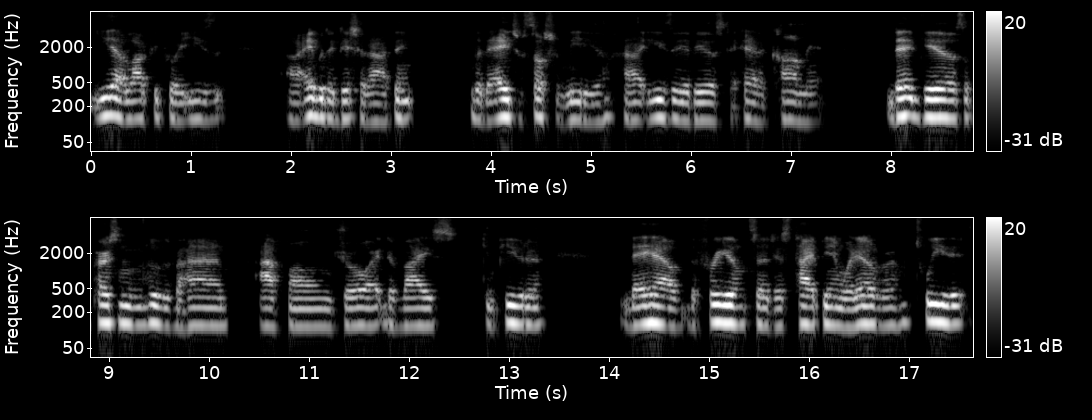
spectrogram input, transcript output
You have a lot of people who are easy, uh, able to dish it out. I think with the age of social media, how easy it is to add a comment that gives a person who's behind iPhone, Droid device, computer, they have the freedom to just type in whatever, tweet it,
